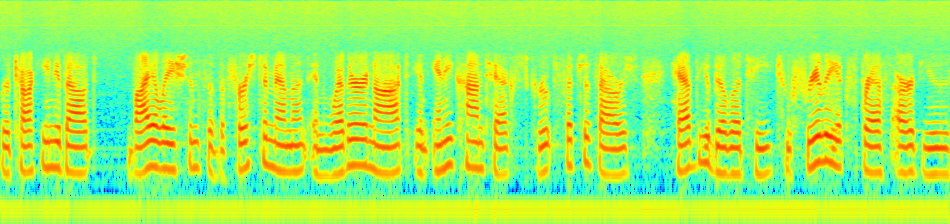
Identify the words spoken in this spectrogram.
We're talking about violations of the First Amendment and whether or not, in any context, groups such as ours have the ability to freely express our views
